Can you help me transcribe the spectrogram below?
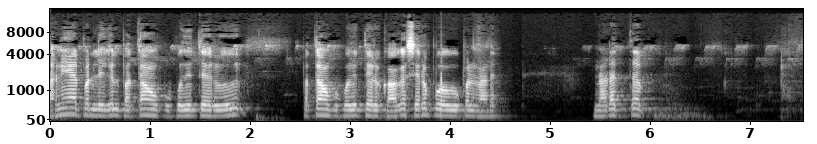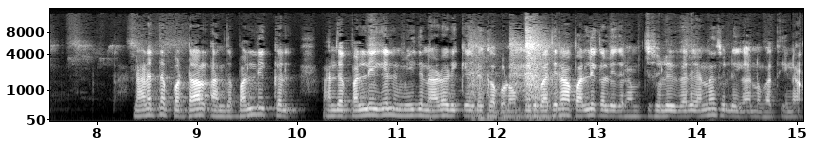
தனியார் பள்ளிகள் பத்தாம் வகுப்பு பொதுத் தேர்வு பத்தாம் வகுப்பு பொதுத் தேர்வுக்காக சிறப்பு வகுப்புகள் நட நடத்த நடத்தப்பட்டால் அந்த பள்ளிக்கல் அந்த பள்ளிகள் மீது நடவடிக்கை எடுக்கப்படும். இது பார்த்தீங்கன்னா பள்ளிக்கல்வித்துறை அமைச்சு சொல்லியிருக்காரு. என்ன சொல்லியிருக்காருன்னு பார்த்தீங்கன்னா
